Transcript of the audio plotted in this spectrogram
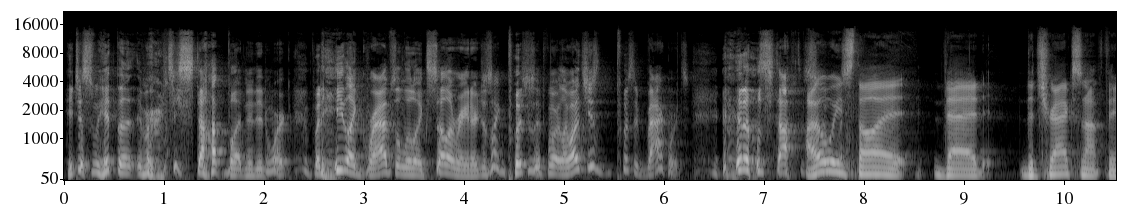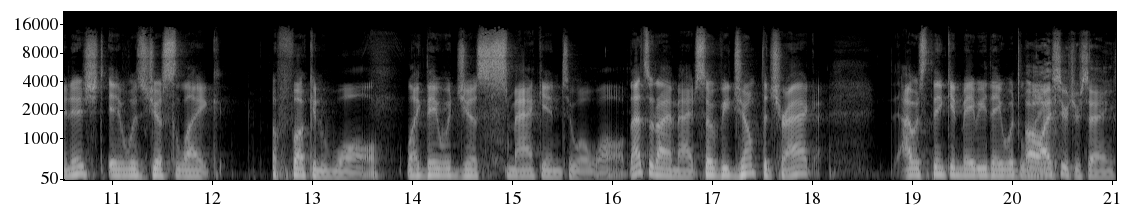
He just hit the emergency stop button. It didn't work, but he like grabs a little accelerator, just like pushes it forward. Like why don't you just push it backwards? it'll stop. The I always thought that the track's not finished. It was just like a fucking wall. Like they would just smack into a wall. That's what I imagine. So if he jumped the track, I was thinking maybe they would Oh, I see what you're saying.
